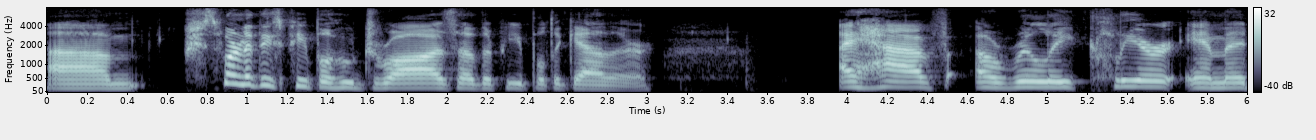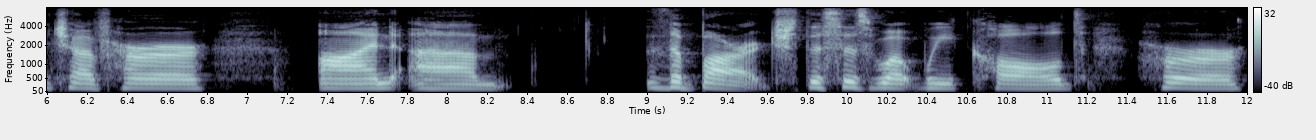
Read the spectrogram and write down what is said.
Um, she's one of these people who draws other people together. I have a really clear image of her on um, the barge. This is what we called her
